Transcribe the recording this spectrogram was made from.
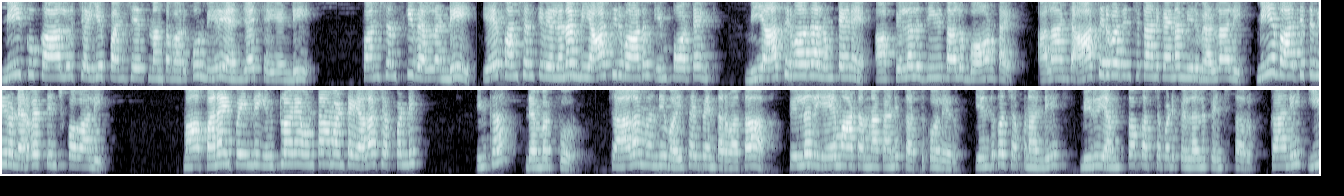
మీకు కాలు చెయ్యి పనిచేసినంత వరకు మీరు ఎంజాయ్ చేయండి. ఫంక్షన్స్కి వెళ్ళండి. ఏ ఫంక్షన్కి వెళ్ళినా మీ ఆశీర్వాదం ఇంపార్టెంట్. మీ ఆశీర్వాదాలు ఉంటేనే ఆ పిల్లల జీవితాలు బాగుంటాయి. అలాంటి ఆశీర్వదించడానికైనా మీరు వెళ్ళాలి. మీ బాధ్యత మీరు నెరవేర్తించుకోవాలి. మా పని అయిపోయింది ఇంట్లోనే ఉంటామంటే ఎలా చెప్పండి? ఇంకా నెంబర్ ఫోర్. చాలా మంది వయసు అయిపోయిన తర్వాత పిల్లలు ఏ మాట అన్నా కానీ తట్టుకోలేరు. ఎందుకో చెప్పనండి మీరు ఎంతో కష్టపడి పిల్లల్ని పెంచుతారు. కానీ ఈ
